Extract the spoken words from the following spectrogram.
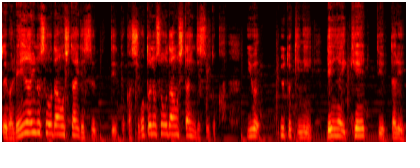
例えば恋愛の相談をしたいですってとか、仕事の相談をしたいんですとか、言う、言うときに恋愛系って言ったり、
